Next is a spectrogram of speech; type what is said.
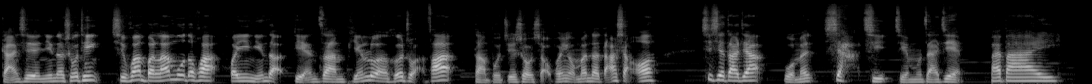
感谢您的收听。喜欢本栏目的话，欢迎您的点赞、评论和转发，但不接受小朋友们的打赏哦。谢谢大家，我们下期节目再见，拜拜。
